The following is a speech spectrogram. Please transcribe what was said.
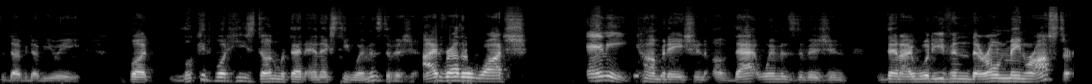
the WWE, but look at what he's done with that NXT women's division. I'd rather watch any combination of that women's division than I would even their own main roster.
